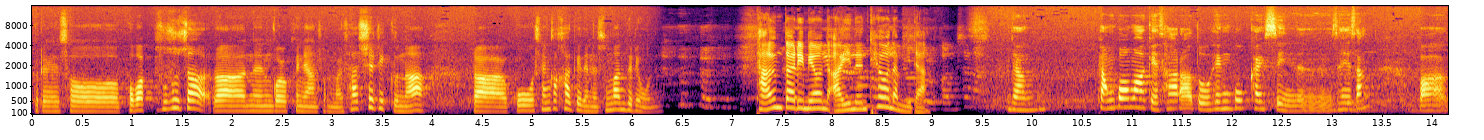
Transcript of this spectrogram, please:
그래서 법 앞 소수자라는 걸 그냥 정말 사실이구나 라고 생각하게 되는 순간들이 오는. 다음 달이면 아이는 태어납니다. 그냥 평범하게 살아도 행복할 수 있는 세상? 막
